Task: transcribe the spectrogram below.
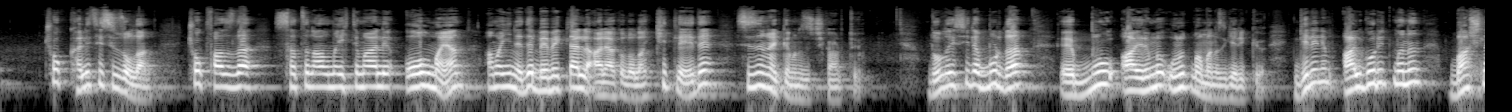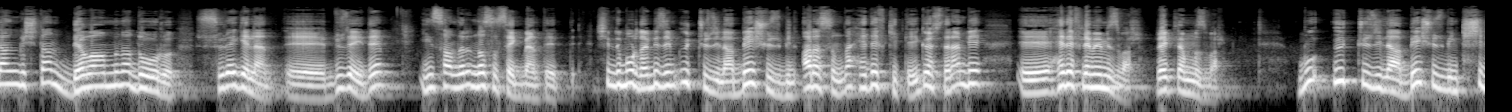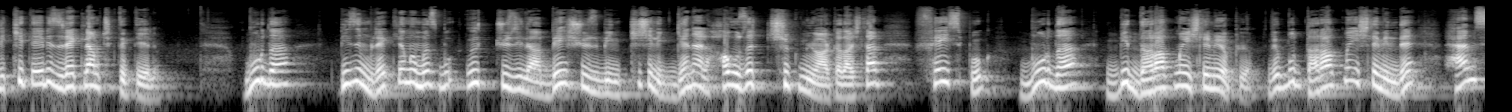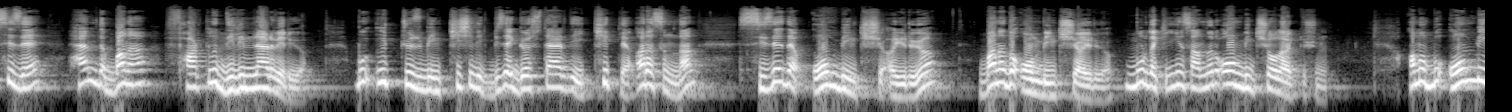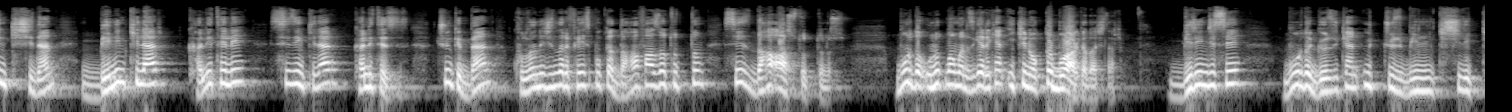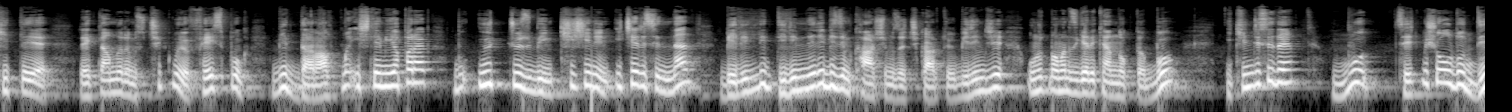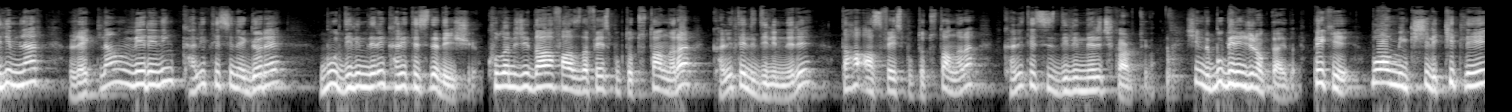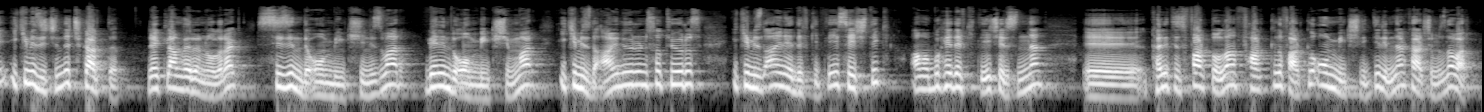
Çok kalitesiz olan, çok fazla satın alma ihtimali olmayan ama yine de bebeklerle alakalı olan kitleye de sizin reklamınızı çıkartıyor. Dolayısıyla burada e, bu ayrımı unutmamanız gerekiyor. Gelelim algoritmanın başlangıçtan devamına doğru süre gelen e, düzeyde insanları nasıl segmente etti. Şimdi burada bizim 300 ila 500 bin arasında hedef kitleyi gösteren bir e, hedeflememiz var. Reklamımız var. Bu 300 ila 500 bin kişilik kitleye biz reklam çıktık diyelim. Burada bizim reklamımız bu 300 ila 500 bin kişilik genel havuza çıkmıyor arkadaşlar. Facebook burada bir daraltma işlemi yapıyor. Ve bu daraltma işleminde hem size hem de bana farklı dilimler veriyor. Bu 300 bin kişilik bize gösterdiği kitle arasından size de 10 bin kişi ayırıyor. Bana da 10 bin kişi ayırıyor. Buradaki insanları 10 bin kişi olarak düşünün. Ama bu 10 bin kişiden benimkiler kaliteli, sizinkiler kalitesiz. Çünkü ben kullanıcıları Facebook'ta daha fazla tuttum, siz daha az tuttunuz. Burada unutmamanız gereken iki nokta bu arkadaşlar. Birincisi burada gözüken 300 bin kişilik kitleye reklamlarımız çıkmıyor. Facebook bir daraltma işlemi yaparak bu 300 bin kişinin içerisinden belirli dilimleri bizim karşımıza çıkartıyor. Birinci unutmamanız gereken nokta bu. İkincisi de bu seçmiş olduğu dilimler reklam verenin kalitesine göre bu dilimlerin kalitesi de değişiyor. Kullanıcıyı daha fazla Facebook'ta tutanlara kaliteli dilimleri, daha az Facebook'ta tutanlara kalitesiz dilimleri çıkartıyor. Şimdi bu birinci noktaydı. Peki bu 10.000 kişilik kitleyi ikimiz için de çıkarttı. Reklam veren olarak sizin de 10.000 kişiniz var, benim de 10.000 kişim var. İkimiz de aynı ürünü satıyoruz. İkimiz de aynı hedef kitleyi seçtik. Ama bu hedef kitle içerisinden e, kalitesi farklı olan farklı farklı 10.000 kişilik dilimler karşımızda var.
